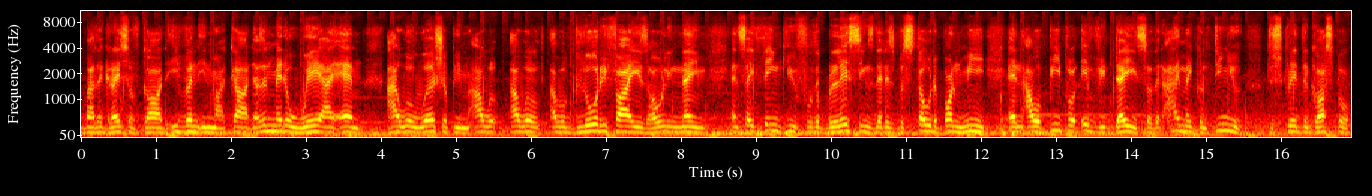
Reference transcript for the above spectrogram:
by the grace of God, even in my car, doesn't matter where I am, I will worship Him. I will, I will, I will glorify His holy name and say thank you for the blessings that is bestowed upon me and our people every day, so that I may continue to spread the gospel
